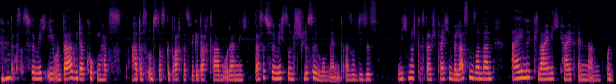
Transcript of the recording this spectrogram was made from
Mhm. Das ist für mich eben, und da wieder gucken, hat es uns das gebracht, was wir gedacht haben oder nicht. Das ist für mich so ein Schlüsselmoment. Also dieses nicht nur das beim Sprechen belassen, sondern eine Kleinigkeit ändern. Und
